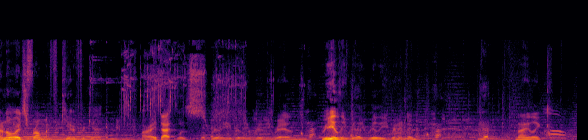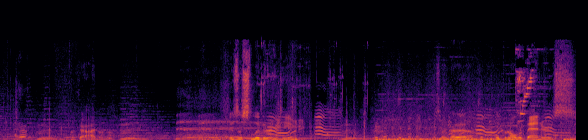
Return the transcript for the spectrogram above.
Don't know where it's from. I forget. I forget. All right, that was really, really, really random. Really, really, really random. Can I like? Okay, I don't know. There's a Slytherin team, so I gotta open all the banners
